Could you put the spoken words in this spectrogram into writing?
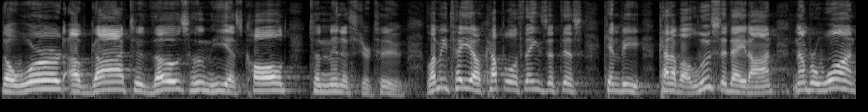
the word of God to those whom he has called to minister to. Let me tell you a couple of things that this can be kind of elucidate on. Number one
